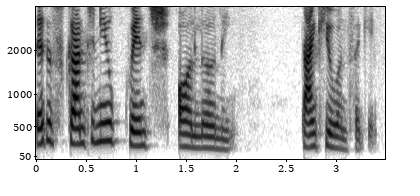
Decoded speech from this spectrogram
Let us continue quench our learning. Thank you once again.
